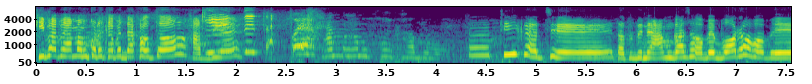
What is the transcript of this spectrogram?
কীভাবে আম করে খাবে দেখাও তো হাত দিয়ে। ঠিক আছে ততদিনে আম গাছ হবে বড় হবে।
